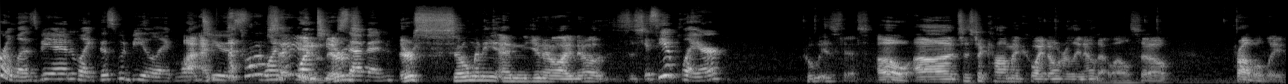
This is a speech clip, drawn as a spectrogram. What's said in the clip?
were a lesbian, like this would be like one I- two that's what I'm one- saying. one, two, There's- seven. There's so many, and you know, I know. just- Is he a player? who is this? Oh, uh, just a comic who I don't really know that well. So, probably,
